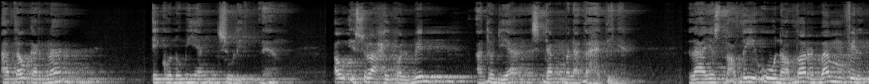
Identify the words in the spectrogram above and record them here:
atau karena ekonomi yang sulit. Ya. Au islahi kolbin atau dia sedang menata hatinya. La yastati'una darbam fil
